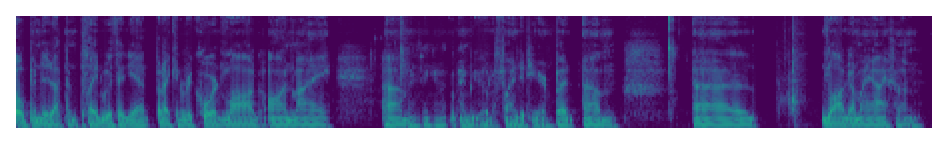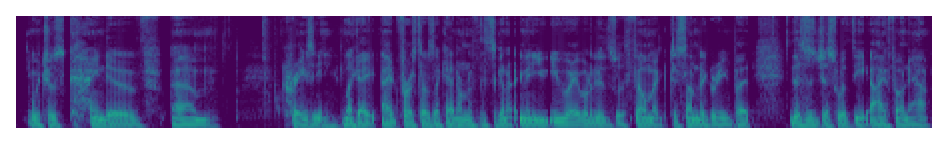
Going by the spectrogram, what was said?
opened it up and played with it yet, but I could record log on my. Um, I think I might be able to find it here, but um, uh, log on my iPhone, which was kind of um, crazy. Like I, I, at first I was like, I don't know if this is gonna. I mean, you, you were able to do this with Filmic to some degree, but this is just with the iPhone app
